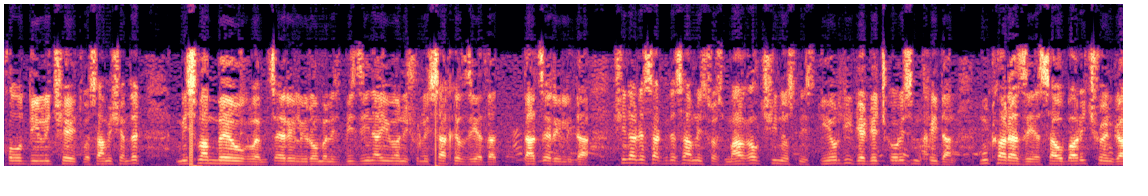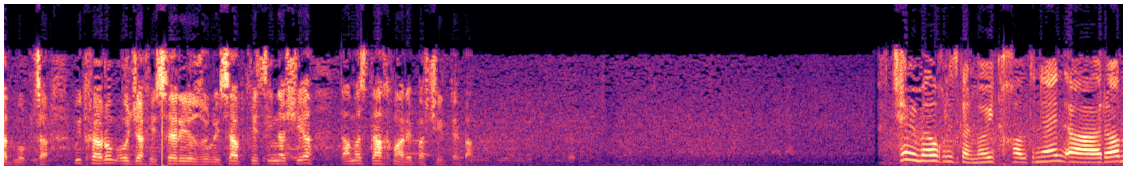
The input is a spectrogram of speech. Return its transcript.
მხოლოდ დილით შეიტყვეს. ამის შემდეგ მისმა მეუღლემ წერილი, რომელიც ბიზინა ივანიშვილის სახელზეა და დაწერილი და შინაგან საქმეთა სამინისტროს მაღალჩინოსნის გიორგი გეგეჭკორის მხრიდან მუქარაზეა საუბარი ჩვენ გადმოგცა. გითხრა რომ ოჯახი სერიოზული საფრთხის წინაშეა და მას დახმარება სჭირდება. ჩემი მეუღლისგან მოითხოვდნენ რომ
